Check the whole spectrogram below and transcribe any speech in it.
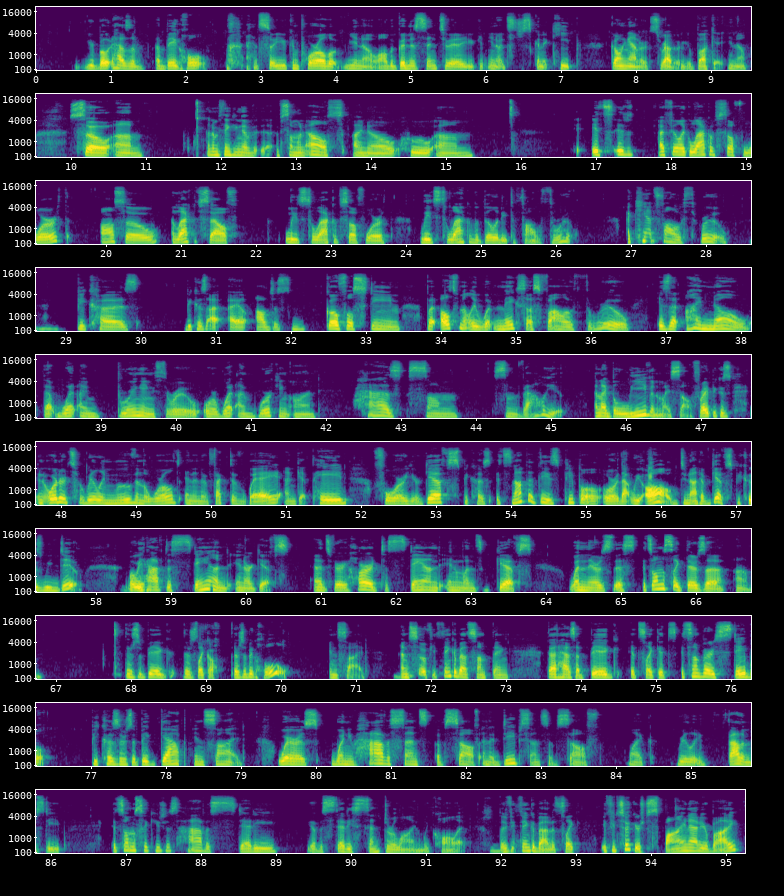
your boat has a, a big hole, and so you can pour all the you know all the goodness into it. You can you know it's just going to keep going out, or it's rather your bucket, you know. So um, and I'm thinking of, of someone else I know who um, it's it. I feel like lack of self worth, also a lack of self leads to lack of self worth, leads to lack of ability to follow through. I can't follow through mm-hmm. because because I, I I'll just go full steam. But ultimately, what makes us follow through is that I know that what I'm bringing through or what I'm working on has some some value and I believe in myself, right? Because in order to really move in the world in an effective way and get paid for your gifts because it's not that these people or that we all do not have gifts because we do, but we mm-hmm. have to stand in our gifts. And it's very hard to stand in one's gifts when there's this it's almost like there's a um, there's a big there's like a there's a big hole inside mm-hmm. and so if you think about something that has a big it's like it's it's not very stable because there's a big gap inside whereas when you have a sense of self and a deep sense of self like really fathoms deep it's almost like you just have a steady you have a steady center line we call it. Mm-hmm. but if you think about it it's like if you took your spine out of your body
